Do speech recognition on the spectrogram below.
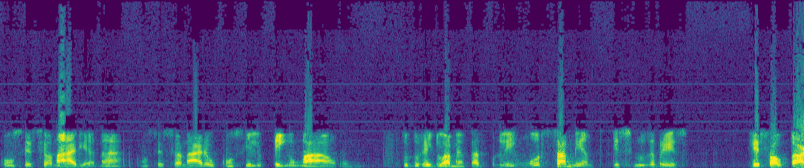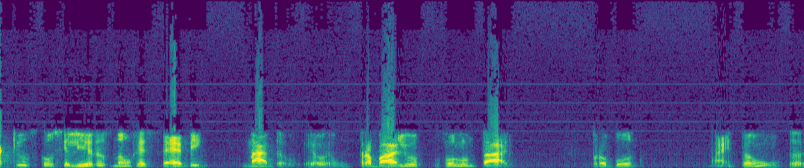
concessionária, né? A concessionária, o conselho tem uma um, tudo regulamentado por lei, um orçamento que se usa para isso. Ressaltar que os conselheiros não recebem nada, é um trabalho voluntário, pro bono. Ah, então, eh,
